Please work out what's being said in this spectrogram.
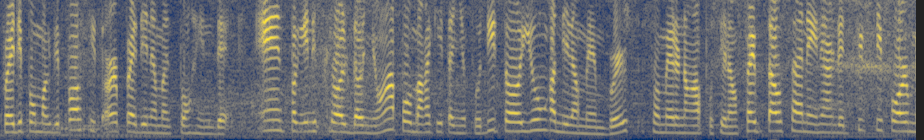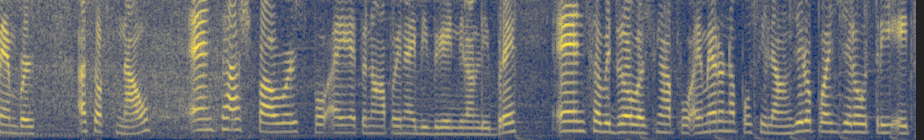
Pwede pong mag-deposit or pwede naman pong hindi. And pag in-scroll down nyo nga po, makikita nyo po dito yung kanilang members. So, meron na nga po silang 5,954 members as of now. And sa hash powers po ay ito na nga po yung naibibigay nilang libre. And sa withdrawals nga po ay meron na po silang 0.0385879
